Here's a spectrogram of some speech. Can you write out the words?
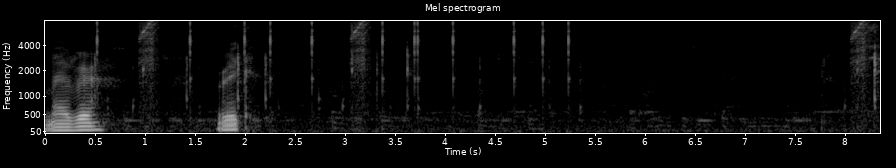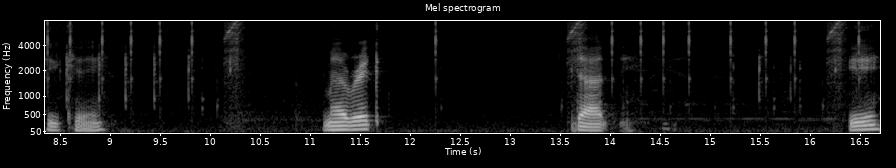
Maverick. CK. Maverick. Dot. E.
